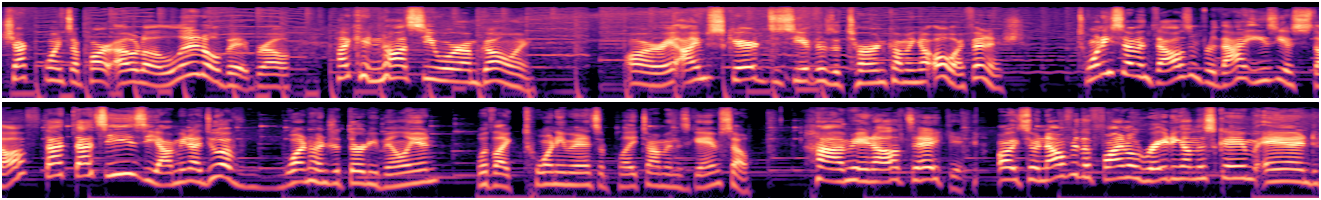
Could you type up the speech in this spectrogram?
checkpoints apart out a little bit, bro. I cannot see where I'm going. All right, I'm scared to see if there's a turn coming up. Oh, I finished. 27,000 for that easy of stuff? That That's easy. I mean, I do have 130 million with like 20 minutes of playtime in this game, so I mean, I'll take it. All right, so now for the final rating on this game, and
